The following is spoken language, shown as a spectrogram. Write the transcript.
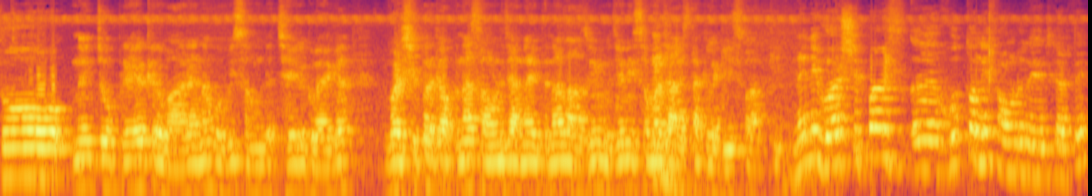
तो नहीं जो प्रेयर करवा रहा है ना वो भी साउंड अच्छा ही लगवाएगा। वर्शिपर का अपना साउंड जाना इतना लाजमी मुझे नहीं समझ आज तक लगी इस बात की। नहीं नहीं वर्शिपर्स खुद तो नहीं साउंड अरेंज करते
